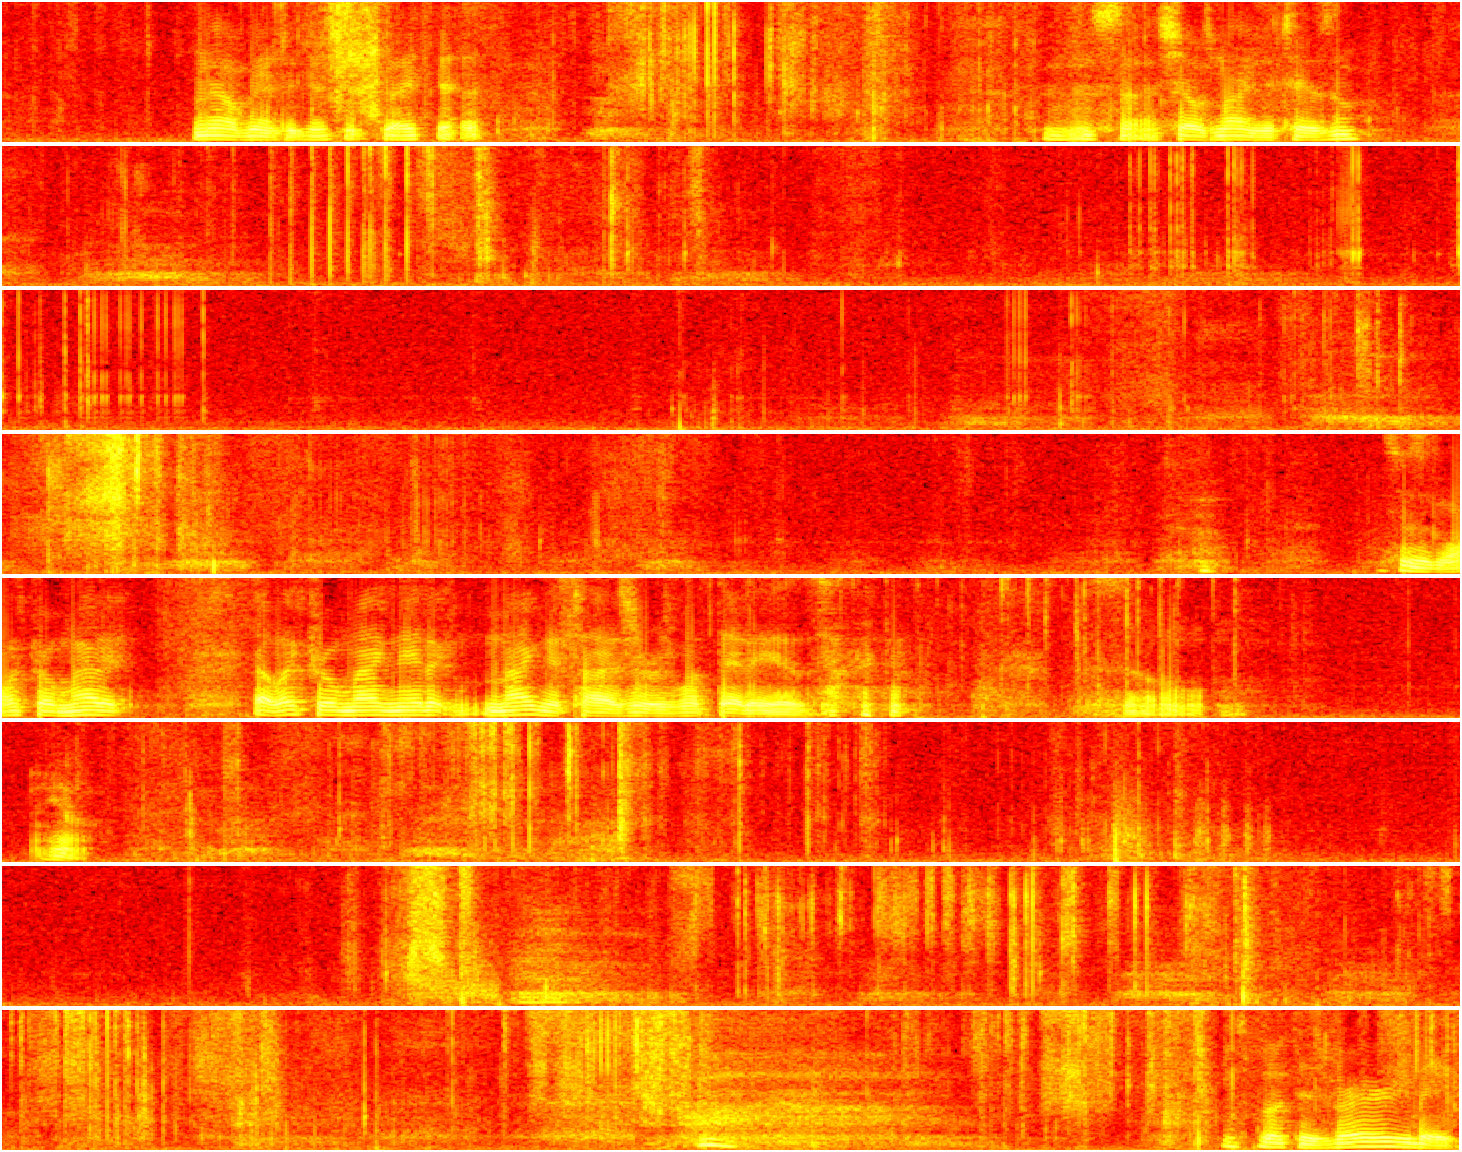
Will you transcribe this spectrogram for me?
Now vintage, I should say. this uh, shows magnetism. This is an electromagnetic electromagnetic magnetizer is what that is. so book is very big.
